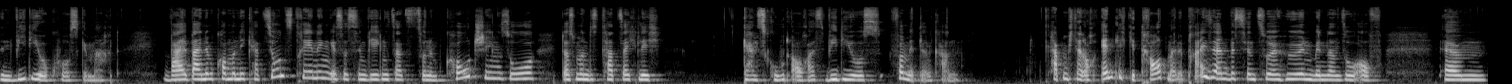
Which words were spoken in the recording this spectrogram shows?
einen Videokurs gemacht. Weil bei einem Kommunikationstraining ist es im Gegensatz zu einem Coaching so, dass man das tatsächlich ganz gut auch als Videos vermitteln kann. Habe mich dann auch endlich getraut, meine Preise ein bisschen zu erhöhen, bin dann so auf ähm,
